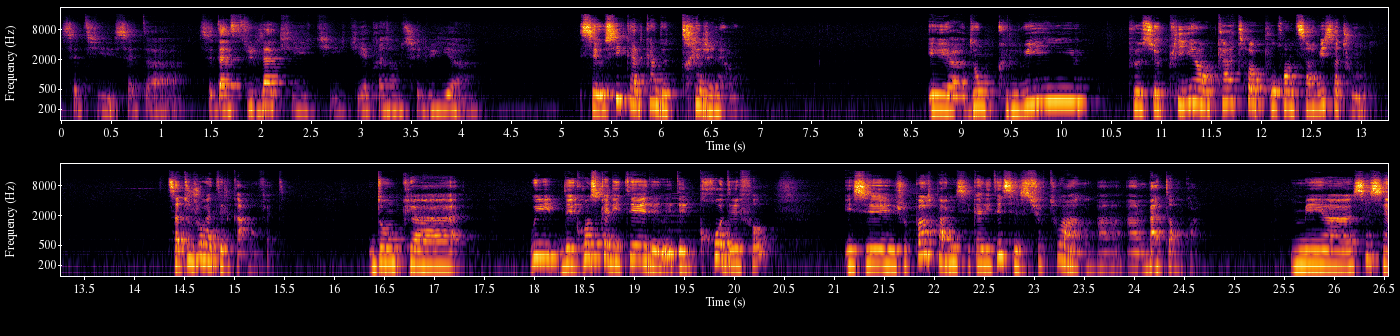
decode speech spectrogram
cette, cette, cette, attitude-là qui, qui, qui est présente chez lui. C'est aussi quelqu'un de très généreux. Et donc, lui peut se plier en quatre pour rendre service à tout le monde. Ça a toujours été le cas, en fait. Donc, euh, oui, des grosses qualités et des, gros défauts. Et c'est, je pense, parmi ces qualités, c'est surtout un, battant, quoi. Mais euh, ça, c'est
